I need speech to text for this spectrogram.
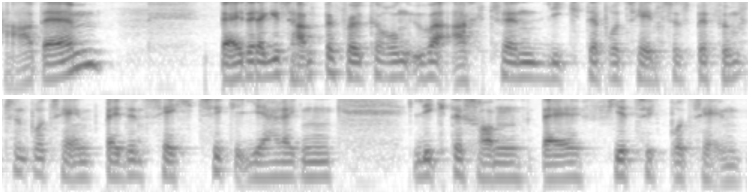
habe. Bei der Gesamtbevölkerung über 18 liegt der Prozentsatz bei 15 Prozent, bei den 60-Jährigen liegt er schon bei 40 Prozent.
